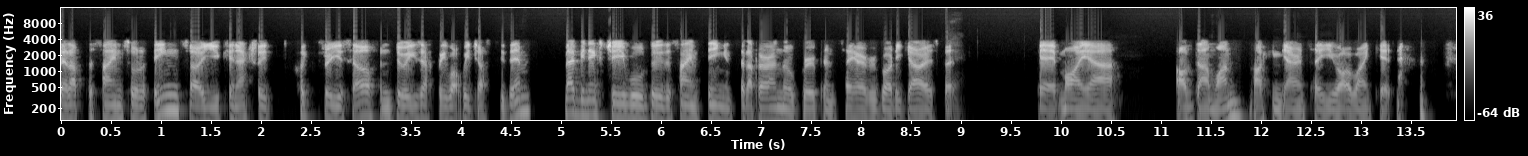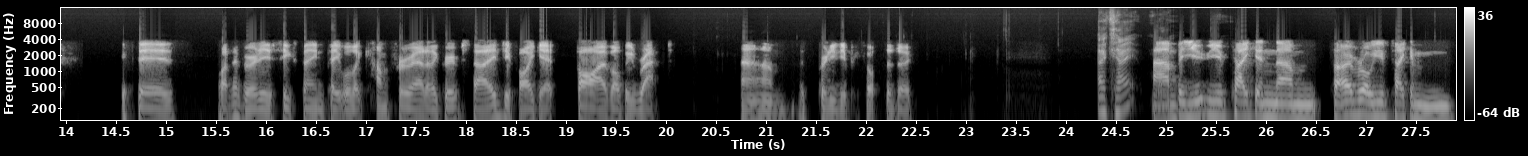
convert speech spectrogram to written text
set up the same sort of thing, so you can actually click through yourself and do exactly what we just did them. Maybe next year we'll do the same thing and set up our own little group and see how everybody goes. But yeah, my uh, I've done one. I can guarantee you I won't get if there's whatever it is, 16 people that come through out of the group stage. If I get five, I'll be wrapped. Um, it's pretty difficult to do. Okay. Um, but you, you've taken um, so overall you've taken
